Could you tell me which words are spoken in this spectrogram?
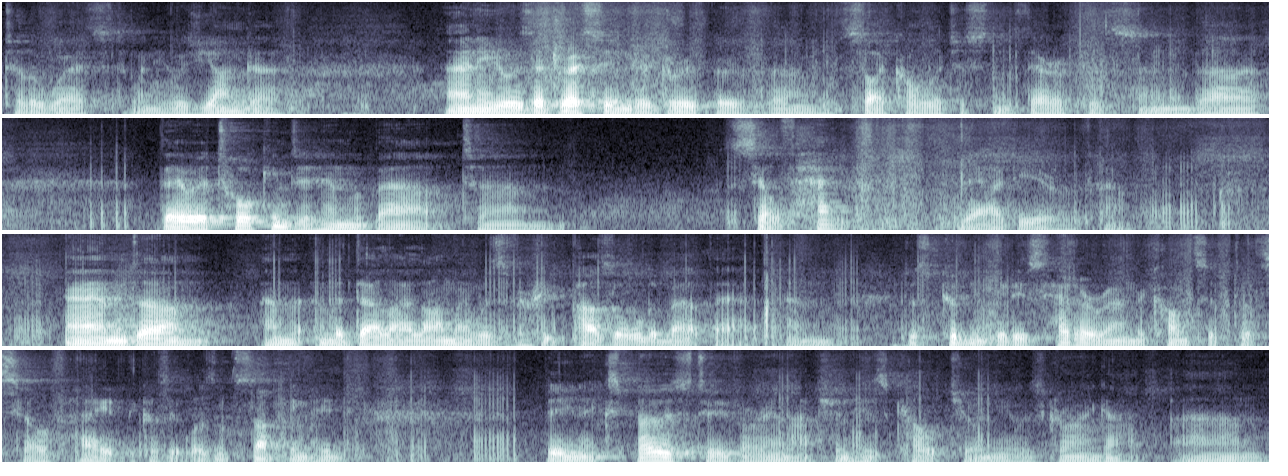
to the West when he was younger. And he was addressing a group of um, psychologists and therapists, and uh, they were talking to him about um, self hate, the idea of how. And, um, and, and the Dalai Lama was very puzzled about that and just couldn't get his head around the concept of self hate because it wasn't something he'd been exposed to very much in his culture when he was growing up. Um,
